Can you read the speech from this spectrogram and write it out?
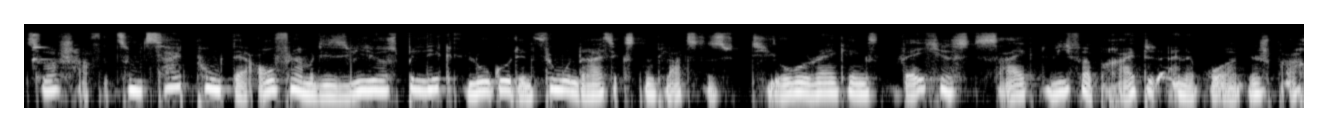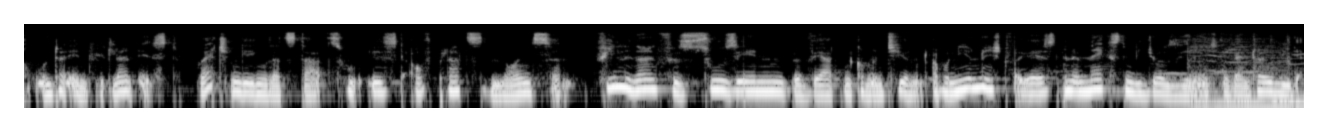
zu erschaffen. Zum Zeitpunkt der Aufnahme dieses Videos belegt Logo den 35. Platz des Tiobo Rankings, welches zeigt, wie verbreitet eine Programmiersprache unter Entwicklern ist. Wedge im Gegensatz dazu ist auf Platz 19. Vielen Dank fürs Zusehen, bewerten, kommentieren und abonnieren nicht vergessen und im nächsten Video sehen wir uns eventuell wieder.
